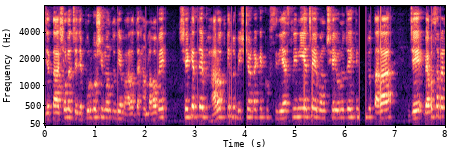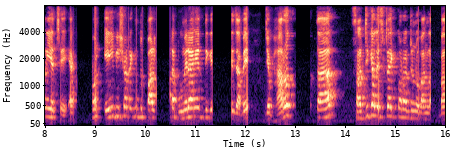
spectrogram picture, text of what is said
যে তা বলেছে যে পূর্ব সীমান্ত দিয়ে ভারতে হামলা হবে। সেক্ষেত্রে ভারত কিন্তু বিষয়টাকে খুব সিরিয়াসলি নিয়েছে এবং সেই অনুযায়ী কিন্তু তারা যে ব্যবস্থাটা নিয়েছে এখন এই বিষয়টা কিন্তু পাল্টা বুমেরাং এর দিকে যাবে যে ভারত তার সার্জিক্যাল স্ট্রাইক করার জন্য বাংলা বা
